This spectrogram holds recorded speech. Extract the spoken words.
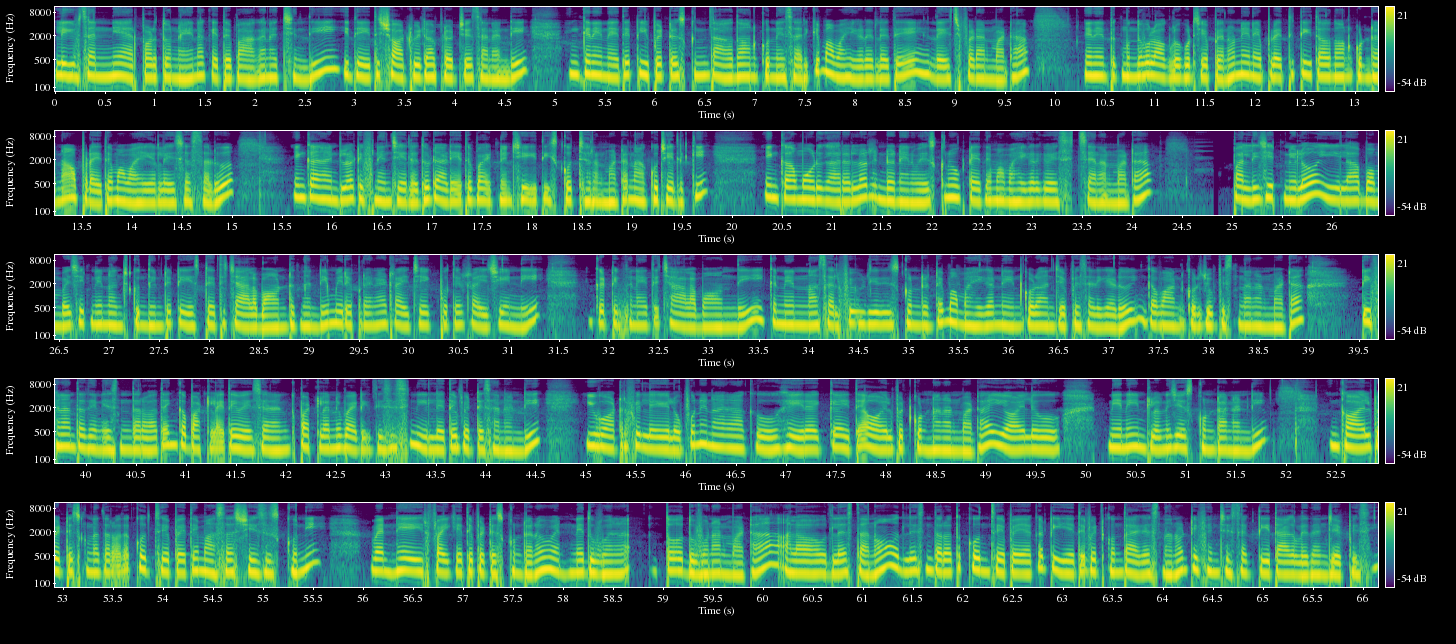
లీవ్స్ అన్నీ ఏర్పడుతున్నాయి నాకైతే బాగా నచ్చింది. ఇది అయితే షార్ట్ వీడియో అప్లోడ్ చేశానండి. ఇంకా నేనైతే టీ పెట్టేసుకుని తాగుదాం అనుకునేసరికి మా మహిళలు అయితే లేచిపోయాడు అనమాట నేను ఇంతకు ముందు వ్లాగ్లో కూడా చెప్పాను. నేను ఎప్పుడైతే టీ తాగుదాం అనుకుంటానో అప్పుడైతే మా మహిళ లేచేస్తాడు. ఇంకా ఇంట్లో టిఫిన్ ఏం చేయలేదు. డాడీ అయితే బయట నుంచి తీసుకొచ్చారనమాట నాకు చెల్లికి. ఇంకా మూడు గారెల్లో రెండు నేను వేసుకుని ఒకటైతే మా మహిళకి వేసి ఇచ్చానమాట పల్లి చట్నీలో ఇలా బొంబాయి చట్నీ నంచుకుని తింటే టేస్ట్ అయితే చాలా బాగుంటుందండి. మీరు ఎప్పుడైనా ట్రై చేయకపోతే ట్రై చేయండి. ఇంకా టిఫిన్ అయితే చాలా బాగుంది. ఇక నేను నా సెల్ఫీ వీడియో తీసుకుంటుంటే మా మహిళ నేను కూడా అని చెప్పేసి అడిగాడు. ఇంకా వాడిని కూడా చూపిస్తున్నాను అనమాట టిఫిన్ అంతా తినేసిన తర్వాత ఇంకా బట్టలు అయితే వేసేయడానికి బట్టలన్నీ బయటకు తీసేసి నీళ్ళు అయితే పెట్టేశానండి. ఈ వాటర్ ఫిల్ అయ్యేలోపు నేను నాకు హెయిర్ ఎక్కి అయితే ఆయిల్ పెట్టుకుంటున్నాను అనమాట ఈ ఆయిల్ నేనే ఇంట్లోనే చేసుకుంటానండి. ఇంకా ఆయిల్ పెట్టేసుకున్న తర్వాత కొద్దిసేపు అయితే మసాజ్ చేసేసుకుని వెంటనే ఎయిర్ పైకి అయితే పెట్టేసుకుంటాను. వెంటనే దువ్వనతో దువ్వను అనమాట అలా వదిలేస్తాను. వదిలేసిన తర్వాత కొంతసేపు అయ్యాక టీ అయితే పెట్టుకొని తాగేస్తున్నాను. టిఫిన్ చేసాక టీ తాగలేదని చెప్పేసి.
